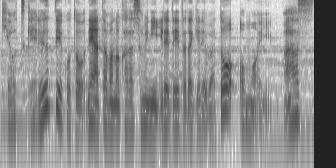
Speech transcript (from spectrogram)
気をつけるっていうことをね頭の片隅に入れていただければと思います。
